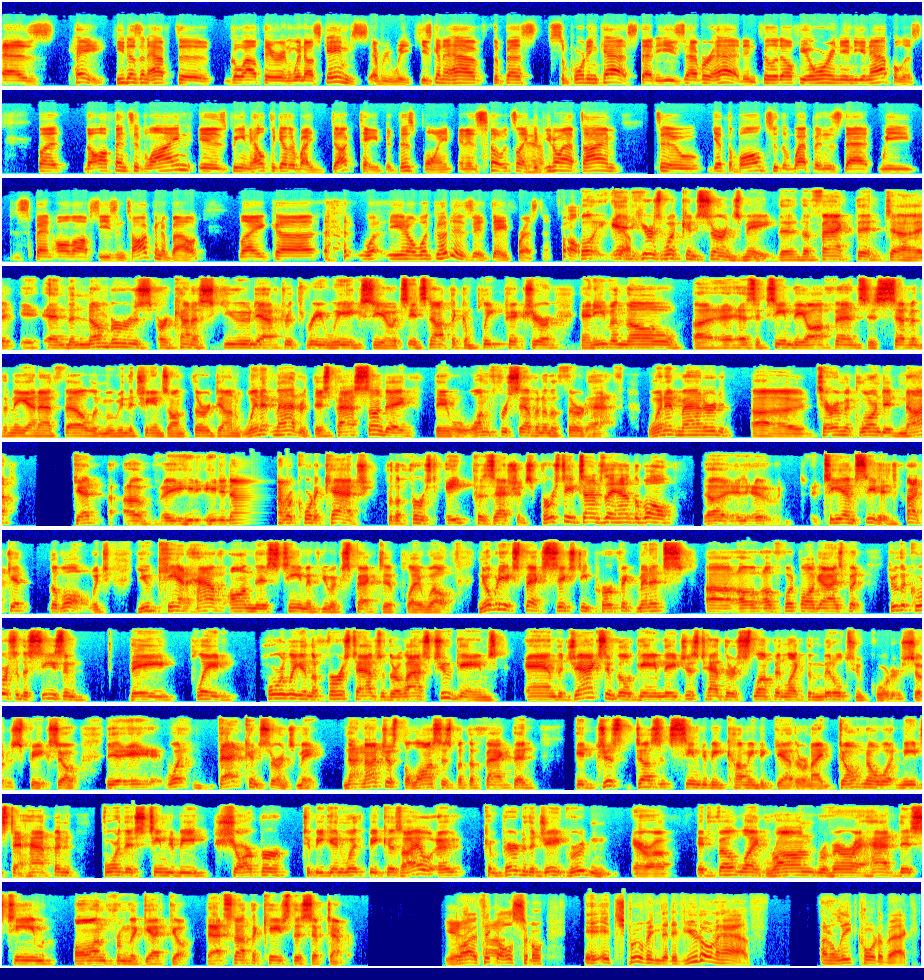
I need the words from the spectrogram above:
as, hey, he doesn't have to go out there and win us games every week. He's going to have the best supporting cast that he's ever had in Philadelphia or in Indianapolis. But the offensive line is being held together by duct tape at this point, and it's, so it's like yeah. if you don't have time to get the ball to the weapons that we spent all off season talking about. Like, uh, what you know, what good is it, Dave Preston? Well, and yeah. here's what concerns me: the the fact that uh, and the numbers are kind of skewed after three weeks. You know, it's it's not the complete picture. And even though uh, as a team, the offense is seventh in the NFL and moving the chains on third down, when it mattered this past Sunday, they were one for seven in the third half when it mattered. Uh, Terry McLaurin did not get a, he, he did not record a catch for the first eight possessions. First eight times they had the ball, uh, it, it, TMC did not get the ball, which you can't have on this team if you expect to play well. Nobody expects 60 perfect minutes uh, of, of football, guys, but through the course of the season, they played poorly in the first halves of their last two games. And the Jacksonville game, they just had their slump in like the middle two quarters, so to speak. So it, what that concerns me, not not just the losses, but the fact that it just doesn't seem to be coming together. And I don't know what needs to happen for this team to be sharper to begin with, because I, uh, compared to the Jay Gruden era, it felt like Ron Rivera had this team on from the get go. That's not the case this September. Yeah, well, I think uh, also it's proving that if you don't have an elite quarterback,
